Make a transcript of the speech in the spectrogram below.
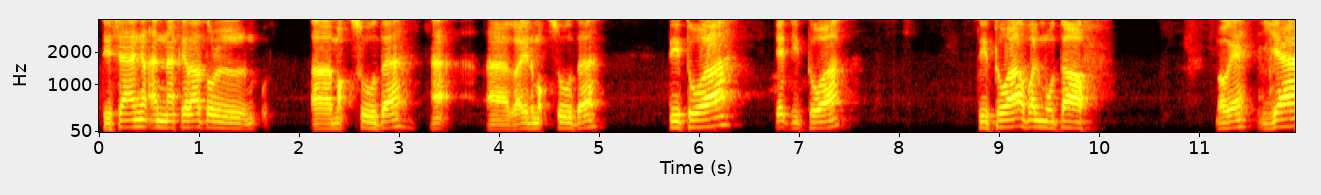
Tisanya an-nakiratul uh, maqsudah uh, ghair maqsudah titua cek titua. Titua wal mudaf ok ya.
